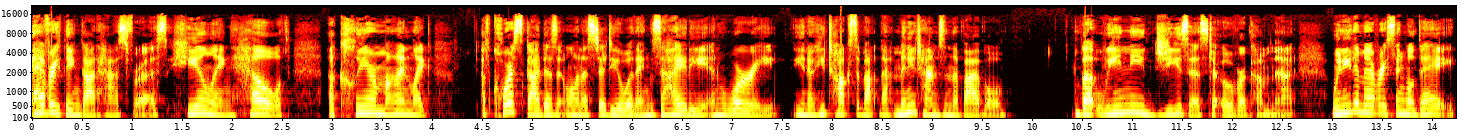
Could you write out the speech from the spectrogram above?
everything God has for us healing, health, a clear mind. Like, of course, God doesn't want us to deal with anxiety and worry. You know, He talks about that many times in the Bible. But we need Jesus to overcome that. We need him every single day.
